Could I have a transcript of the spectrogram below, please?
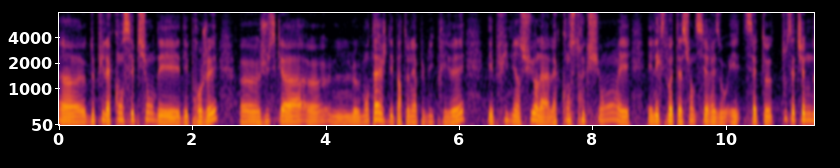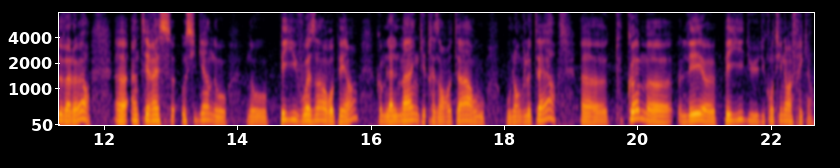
euh, depuis la conception des, projets jusqu'à le montage des partenaires publics-privés et puis bien sûr la, construction et, l'exploitation de ces réseaux. Et cette, toute cette chaîne de valeur intéresse aussi bien nos, pays voisins européens, comme l'Allemagne qui est très en retard ou, l'Angleterre, tout comme les pays du continent africain.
